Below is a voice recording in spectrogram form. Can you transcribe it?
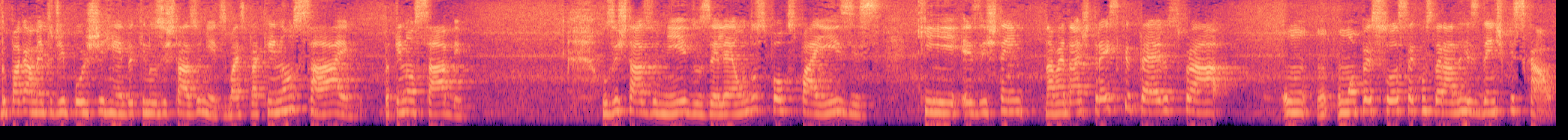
do pagamento de imposto de renda aqui nos Estados Unidos. Mas para quem não sabe, para quem não sabe, os Estados Unidos, ele é um dos poucos países que existem, na verdade, três critérios para um, uma pessoa ser considerada residente fiscal.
